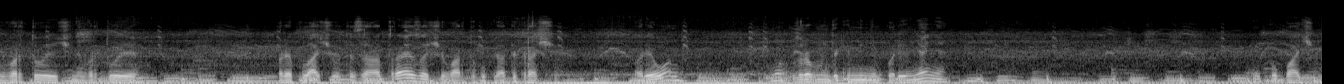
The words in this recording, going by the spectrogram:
вартує чи не вартує переплачувати за Атрезо, чи варто купляти краще Оріон. Ну, зробимо таке міні-порівняння і побачимо.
